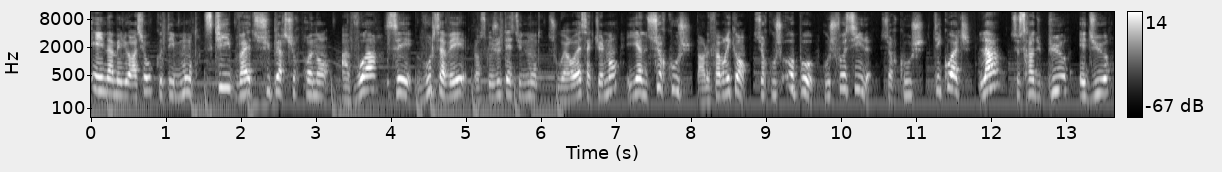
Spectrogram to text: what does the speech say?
et une amélioration côté montre. Ce qui va être super surprenant à voir, c'est, vous le savez, lorsque je teste une montre sous Wear OS actuellement, il y a une surcouche par le fabricant, surcouche Oppo, couche fossile, surcouche TicWatch. Là, ce sera du pur et dur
